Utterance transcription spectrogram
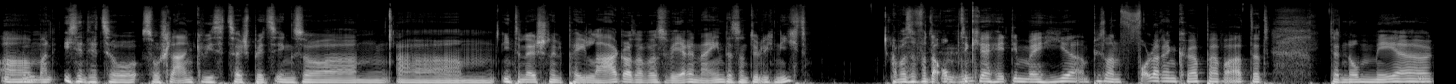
Äh, man ist ja nicht so, so schlank, wie es zum Beispiel jetzt irgend so ähm, ähm, International Pale Lager oder was wäre. Nein, das natürlich nicht. Aber so von der Optik her hätte ich mir hier ein bisschen einen volleren Körper erwartet, der noch mehr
